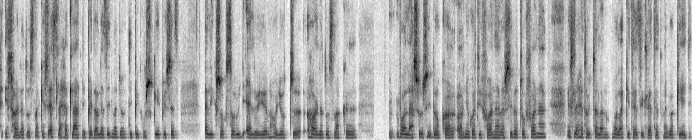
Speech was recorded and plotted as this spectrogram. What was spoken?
és hajladoznak, és ezt lehet látni. Például ez egy nagyon tipikus kép, és ez elég sokszor úgy előjön, hogy ott hajladoznak vallásos zsidók a, a nyugati falnál, a siratófalnál, és lehet, hogy talán valakit ez letett meg, aki egy,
